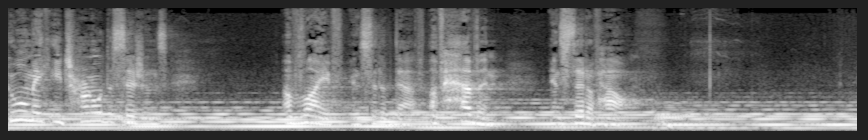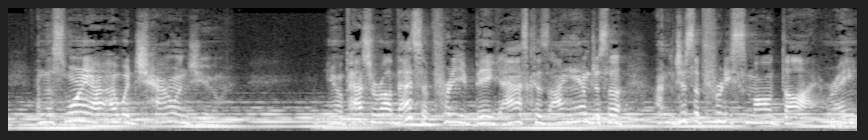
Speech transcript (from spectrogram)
Who will make eternal decisions of life instead of death, of heaven instead of hell? And this morning, I, would challenge you you know, Pastor Rob, that's a pretty big ask because I am just a, I'm just a pretty small dot, right?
